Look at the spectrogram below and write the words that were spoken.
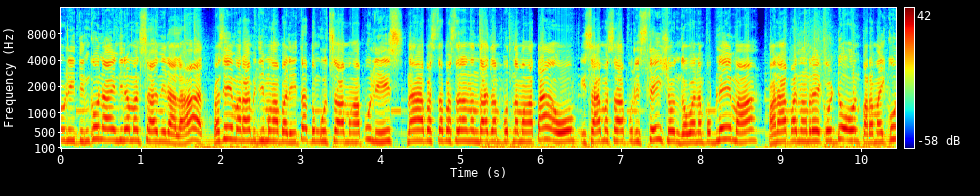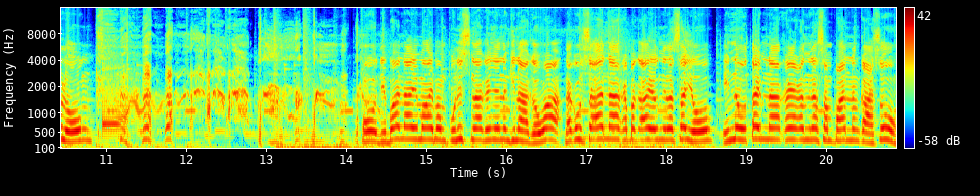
ulitin ko na hindi naman sa nila lahat. Kasi marami din mga balita tungkol sa mga pulis na basta-basta lang nang dadampot ng mga tao, isama sa police station, gawa ng problema, hanapan ng record doon para may kulong. Oh, di ba na yung mga ibang pulis na ganyan ang ginagawa? Na kung saan na kapag ayaw nila sa'yo, in no time na kaya ka nilang sampahan ng kaso.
